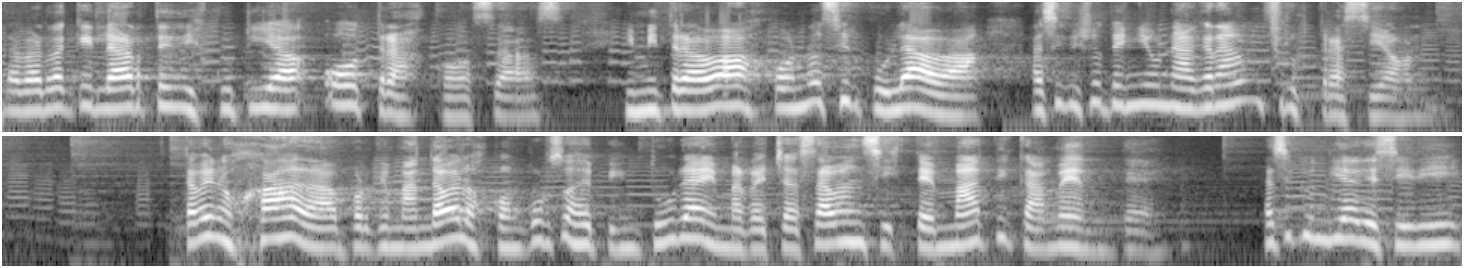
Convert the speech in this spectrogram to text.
la verdad que el arte discutía otras cosas y mi trabajo no circulaba, así que yo tenía una gran frustración. Estaba enojada porque mandaba los concursos de pintura y me rechazaban sistemáticamente. Así que un día decidí,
